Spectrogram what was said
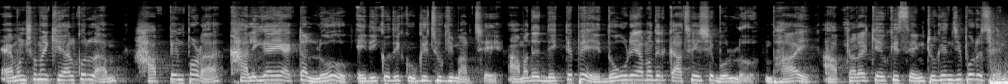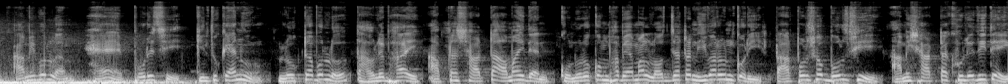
এমন সময় খেয়াল করলাম, হাফ প্যান্ট পরা খালি গায়ে একটা লোক এদিক ওদিক উকি ঝুঁকি মারছে। আমাদের দেখতে পেয়ে দৌড়ে আমাদের কাছে এসে বলল, ভাই, আপনারা কেউ কি সেন্টু গেঞ্জি পরেছেন? আমি বললাম হ্যাঁ পরেছি। কিন্তু কেন? লোকটা বলল, তাহলে ভাই, আপনার শার্টটা আমায় দেন। কোনো রকম ভাবে আমার লজ্জাটা নিবারণ করি। তারপর সব বলছি, আমি শার্টটা খুলে দিতেই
